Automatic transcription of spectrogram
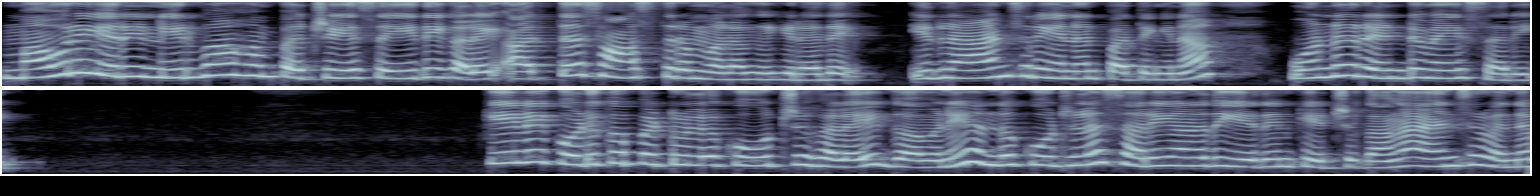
மௌரியரின் நிர்வாகம் பற்றிய செய்திகளை அர்த்த சாஸ்திரம் வழங்குகிறது. இதில் ஆன்சர் என்னன்னு பார்த்தீங்கன்னா ஒன்று ரெண்டுமே சரி. கீழே கொடுக்கப்பட்டுள்ள கூற்றுகளை கவனி. அந்த கூற்றில் சரியானது எதுன்னு கேட்டிருக்காங்க. ஆன்சர் வந்து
